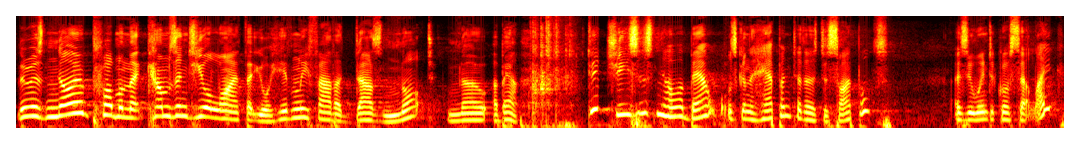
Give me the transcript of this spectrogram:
there is no problem that comes into your life that your Heavenly Father does not know about. Did Jesus know about what was going to happen to those disciples as he went across that lake?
